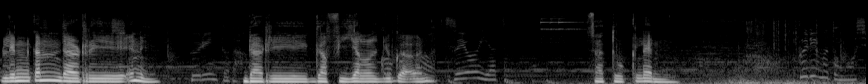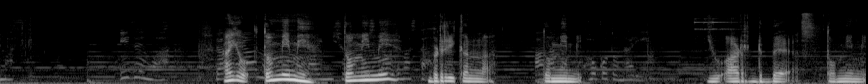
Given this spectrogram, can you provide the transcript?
Flynn kan dari ini dari Gavial juga kan. Satu clan ayo Tomimi. Tomimi berikanlah. Tomimi. You are the best Tomimi.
